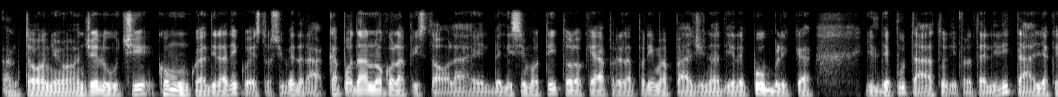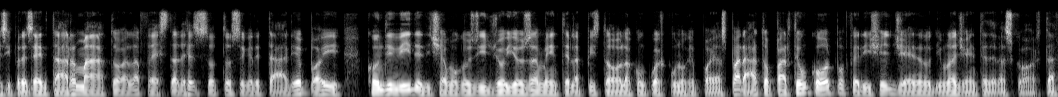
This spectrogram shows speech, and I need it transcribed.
Antonio Angelucci. Comunque, al di là di questo, si vedrà Capodanno con la pistola, è il bellissimo titolo che apre la prima pagina di Repubblica il deputato di Fratelli d'Italia che si presenta armato alla festa del sottosegretario e poi condivide, diciamo così, gioiosamente la pistola con qualcuno che poi ha sparato, parte un colpo, ferisce il genero di un agente della scorta.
